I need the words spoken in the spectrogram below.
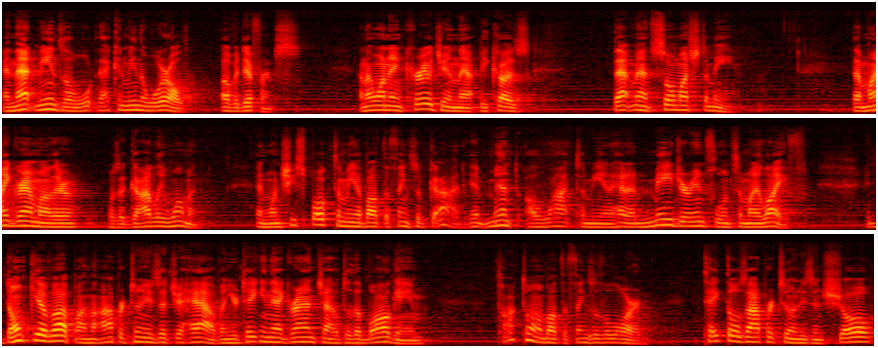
And that means that can mean the world of a difference. And I want to encourage you in that because that meant so much to me. That my grandmother was a godly woman. And when she spoke to me about the things of God, it meant a lot to me and it had a major influence in my life. And don't give up on the opportunities that you have. When you're taking that grandchild to the ball game, talk to them about the things of the Lord. Take those opportunities and show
